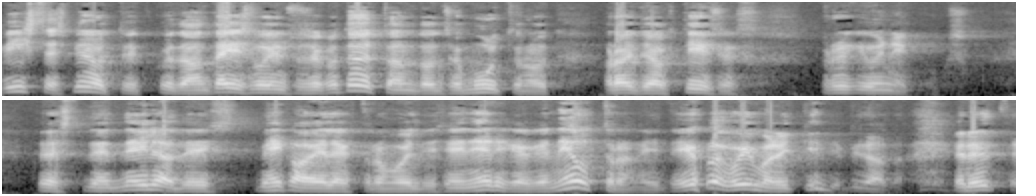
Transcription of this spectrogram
viisteist minutit, kui ta on täisvõimsusega töötanud, on see muutunud radioaktiivseks prügihunnikuks sest need neljateist megaelektronvoldise energiaga neutroneid ei ole võimalik kinni pidada. ja need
